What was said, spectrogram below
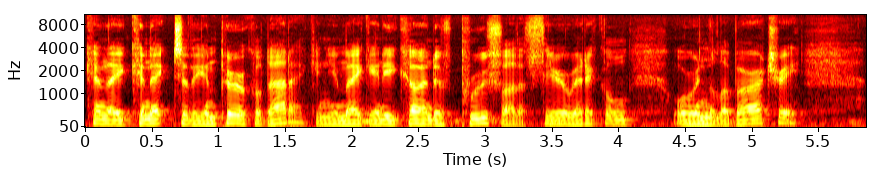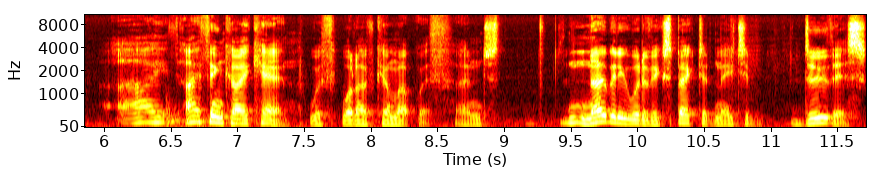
Can they connect to the empirical data? Can you make any kind of proof, either theoretical or in the laboratory? I, I think I can with what I've come up with. And nobody would have expected me to do this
